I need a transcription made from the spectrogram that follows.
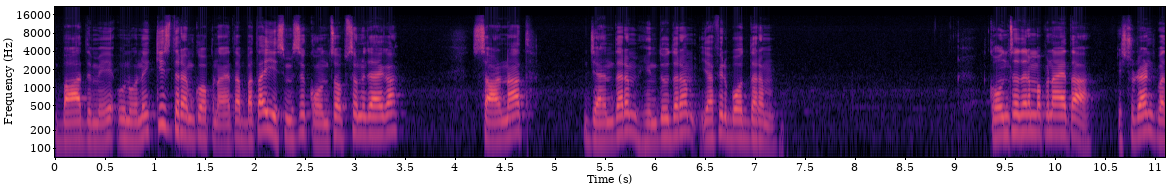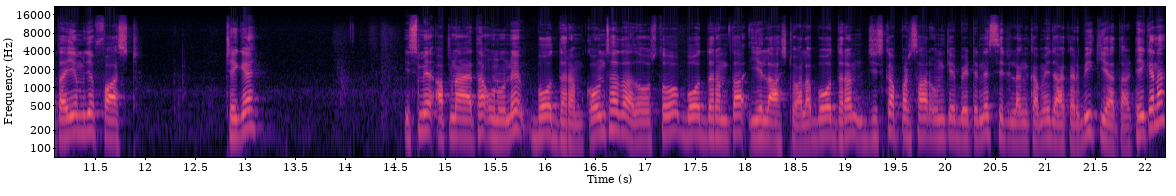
बाद में उन्होंने किस धर्म को अपनाया था? बताइए, इसमें से कौन सा ऑप्शन हो जाएगा? सारनाथ, जैन धर्म, हिंदू धर्म या फिर बौद्ध धर्म? कौन सा धर्म अपनाया था? स्टूडेंट बताइए मुझे फास्ट ठीक है? इसमें अपनाया था उन्होंने बौद्ध धर्म। कौन सा था दोस्तों? बौद्ध धर्म था ये लास्ट वाला। बौद्ध धर्म, जिसका प्रसार उनके बेटे ने श्रीलंका में जाकर भी किया था। ठीक है ना?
